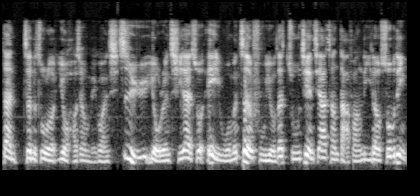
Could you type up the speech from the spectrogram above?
但真的做了又好像没关系。至于有人期待说，哎，我们政府有在逐渐加强打房力道，说不定。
